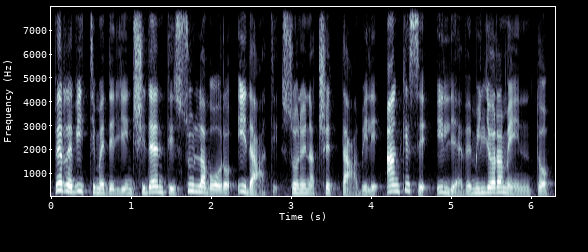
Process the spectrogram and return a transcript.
per le vittime degli incidenti sul lavoro i dati sono inaccettabili, anche se il lieve miglioramento.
